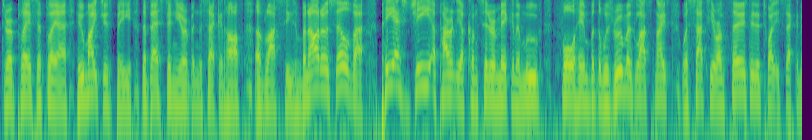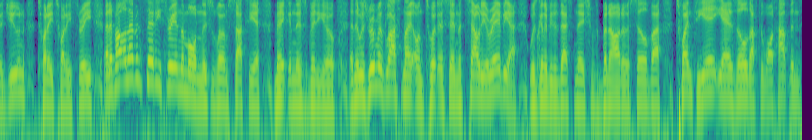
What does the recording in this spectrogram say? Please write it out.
to replace a player who might just be the best in Europe in the second half of last season. Bernardo Silva, PSG apparently are considering making a move for him, but there was rumours last night. We're sat here on Thursday, the 22nd of June, 2023, at about 11:33 in the morning. This is when I'm sat here making this video, and there was rumours last night on Twitter saying that Saudi Arabia was going to be the destination for Bernardo Silva, 28 years old after what happened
